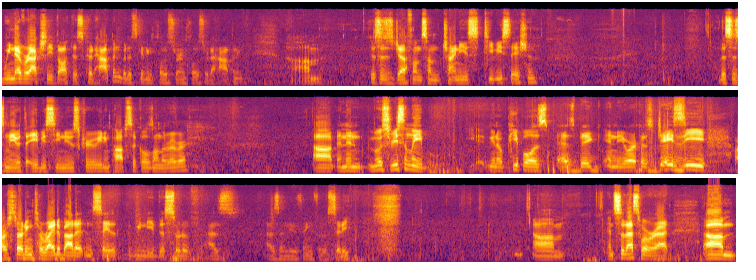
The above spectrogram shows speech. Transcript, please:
we never actually thought this could happen, but it's getting closer and closer to happening. Um, this is Jeff on some Chinese TV station. This is me with the ABC News crew eating popsicles on the river. Um, and then most recently, you know, people as, as big in New York as Jay-Z are starting to write about it and say that we need this sort of as, as a new thing for the city. Um, and so that's where we're at. Um,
